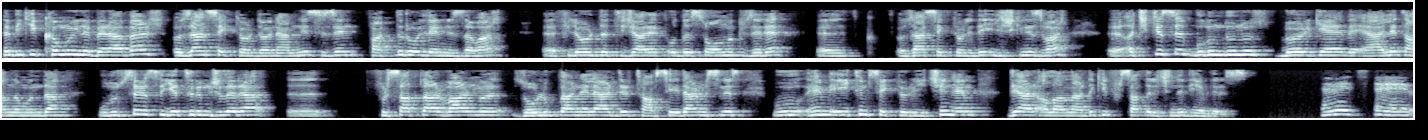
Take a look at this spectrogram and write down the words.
Tabii ki kamu ile beraber özel sektör de önemli. Sizin farklı rolleriniz de var. E, Florida Ticaret Odası olmak üzere e, özel sektörle de ilişkiniz var. E, açıkçası bulunduğunuz bölge ve eyalet anlamında uluslararası yatırımcılara e, fırsatlar var mı? Zorluklar nelerdir? Tavsiye eder misiniz? Bu hem eğitim sektörü için hem diğer alanlardaki fırsatlar için de diyebiliriz. Evet, e,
